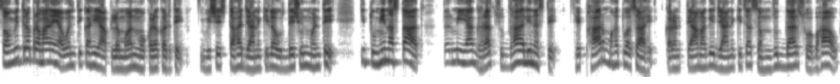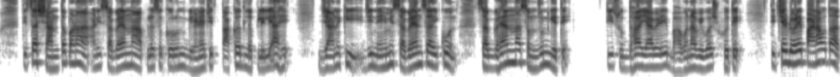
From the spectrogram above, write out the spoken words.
सौमित्रप्रमाणे अवंतिका ही आपलं मन मोकळं करते. विशेषतः जानकीला उद्देशून म्हणते की तुम्ही नसतात तर मी या घरात सुद्धा आली नसते. हे फार महत्त्वाचं आहे कारण त्यामागे जानकीचा समजूतदार स्वभाव तिचा शांतपणा आणि सगळ्यांना आपलंसं करून घेण्याची ताकद लपलेली आहे. जानकी जी नेहमी सगळ्यांचं ऐकून सगळ्यांना समजून घेते ती सुद्धा यावेळी भावनाविवश होते. तिचे डोळे पाणावतात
